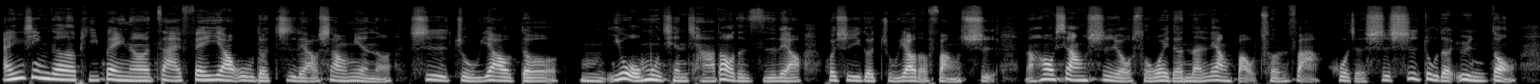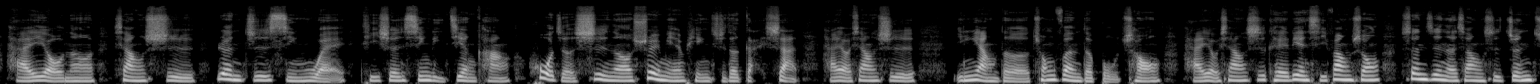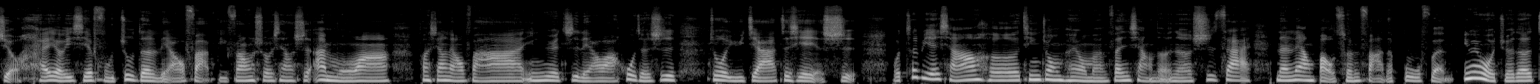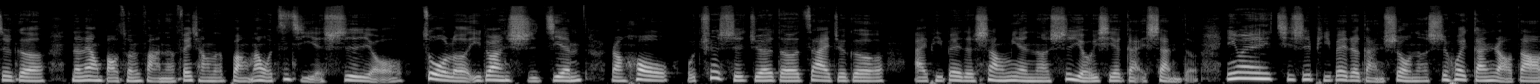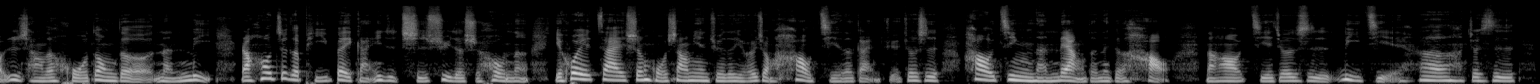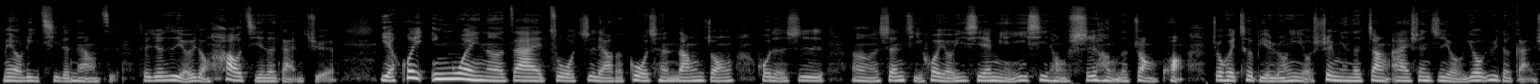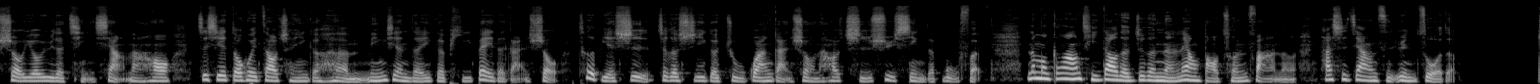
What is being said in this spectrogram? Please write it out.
癌性的疲惫呢，在非药物的治疗上面呢，是主要的。嗯，以我目前查到的资料，会是一个主要的方式。然后像是有所谓的能量保存法，或者是适度的运动，还有呢，像是认知行为，提升心理健康，或者是呢，睡眠品质的改善，还有像是。营养的充分的补充，还有像是可以练习放松，甚至呢像是针灸，还有一些辅助的疗法，比方说像是按摩啊、芳香疗法啊、音乐治疗啊，或者是做瑜伽，这些也是。我特别想要和听众朋友们分享的呢，是在能量保存法的部分，因为我觉得这个能量保存法呢非常的棒。那我自己也是有。做了一段时间，然后我确实觉得，在这个癌疲惫的上面呢是有一些改善的，因为其实疲惫的感受呢是会干扰到日常的活动的能力，然后这个疲惫感一直持续的时候呢，也会在生活上面觉得有一种耗竭的感觉，就是耗尽能量的那个耗，然后竭就是力竭，嗯、就是。没有力气的那样子，所以就是有一种耗竭的感觉，也会因为呢，在做治疗的过程当中，或者是嗯，身体会有一些免疫系统失衡的状况，就会特别容易有睡眠的障碍，甚至有忧郁的感受、忧郁的倾向，然后这些都会造成一个很明显的一个疲惫的感受，特别是这个是一个主观感受，然后持续性的部分。那么刚刚提到的这个能量保存法呢，它是这样子运作的。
